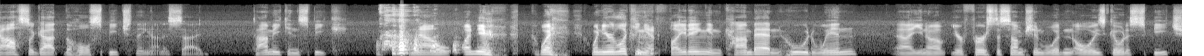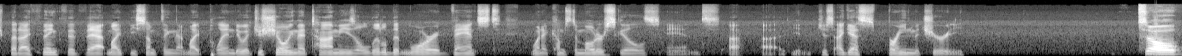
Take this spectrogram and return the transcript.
also got the whole speech thing on his side. Tommy can speak. now, when you when when you're looking at fighting and combat and who would win, uh, you know, your first assumption wouldn't always go to speech, but I think that that might be something that might play into it, just showing that Tommy is a little bit more advanced when it comes to motor skills and uh, uh, just I guess brain maturity. So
